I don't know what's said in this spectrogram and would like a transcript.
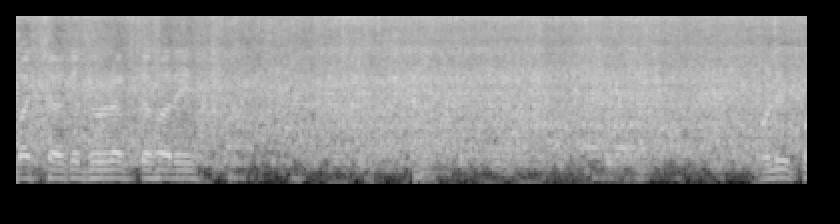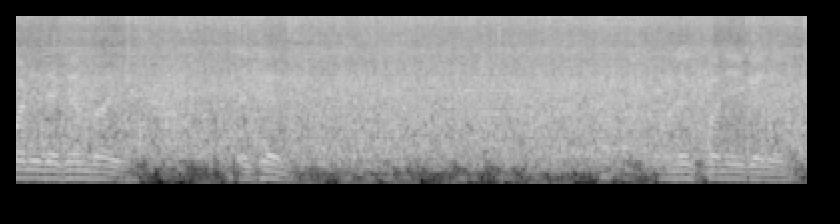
বাচ্চাকে ধরে রাখতে পারি। অনেক পানি দেখেন, ভাই। দেখেন। অনেক পানি এখানে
